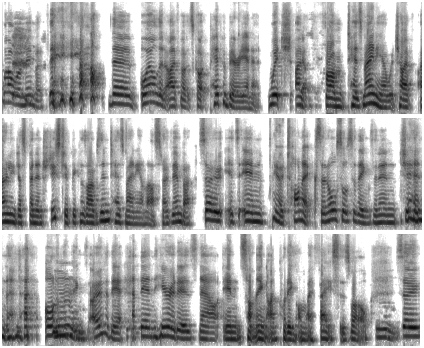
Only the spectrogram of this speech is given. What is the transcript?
Well remembered. the oil that I've got, it's got pepperberry in it, which I yep. from Tasmania, which I've only just been introduced to because I was in Tasmania last November. So it's in you know tonics and all sorts of things, and in gin and all mm. of the mm. things over there. And then here it is now in something I'm putting on my face as well. Mm. So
